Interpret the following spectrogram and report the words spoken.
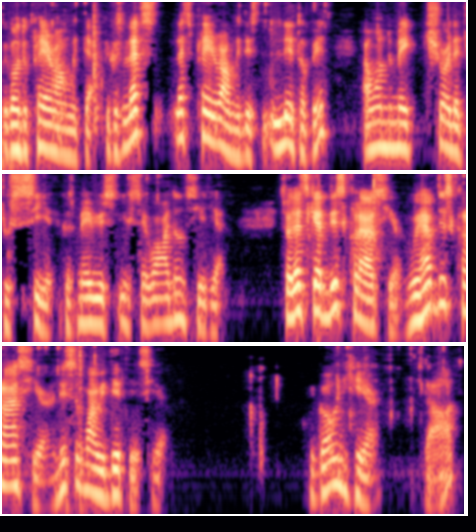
We're going to play around with that because let's let's play around with this a little bit. I want to make sure that you see it because maybe you, you say, well, I don't see it yet. So let's get this class here. We have this class here, and this is why we did this here. We go in here, dot.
